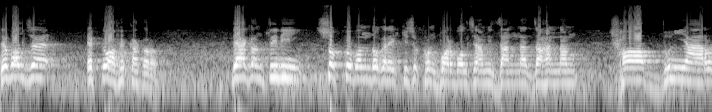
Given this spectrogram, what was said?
যে বলছে, একটু অপেক্ষা করো। এখন তিনি চক্ষু বন্ধ করে কিছুক্ষণ পর বলছে, আমি জান্নাত, জাহান্নাম, সব দুনিয়া আরও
